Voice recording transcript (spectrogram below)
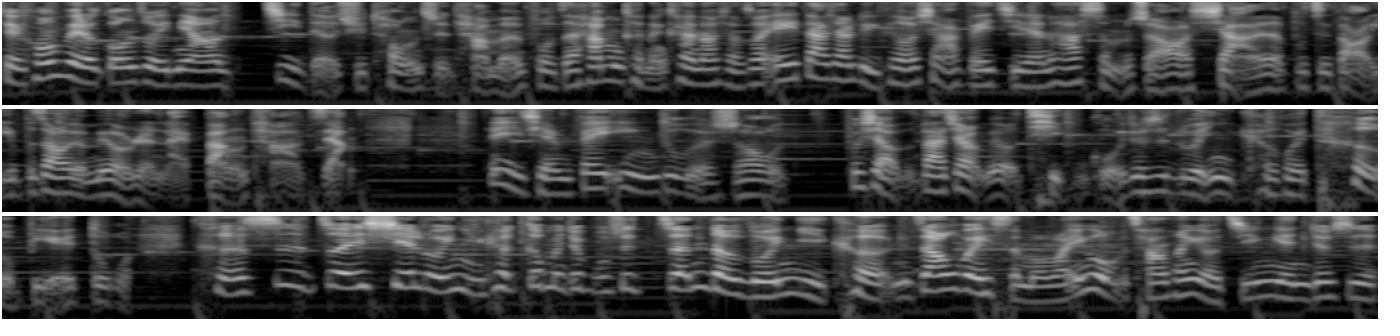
所以空服的工作一定要记得去通知他们，否则他们可能看到想说，哎，大家旅客都下飞机了，那他什么时候要下？不知道，也不知道有没有人来帮他这样。那以前飞印度的时候。不晓得大家有没有听过，就是轮椅客会特别多，可是这一些轮椅客根本就不是真的轮椅客，你知道为什么吗？因为我们常常有经验，就是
